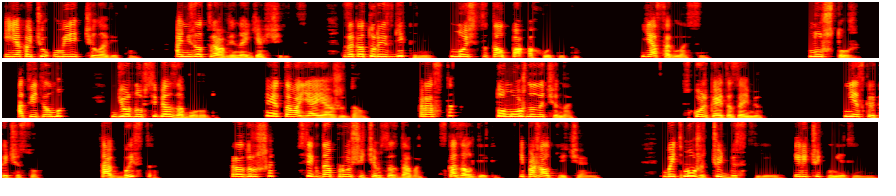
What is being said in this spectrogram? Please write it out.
И я хочу умереть человеком, а не затравленной ящерицей, за которой с гиканем носится толпа охотников. Я согласен. Ну что же, ответил Мак, дернув себя за бороду. Этого я и ожидал. Раз так, то можно начинать. сколько это займет? Несколько часов. Так быстро? Разрушать всегда проще, чем создавать, сказал Декин и пожал плечами. Быть может, чуть быстрее или чуть медленнее.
